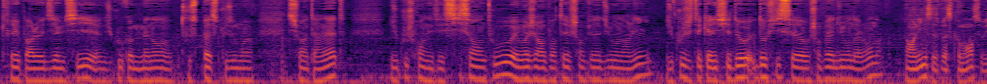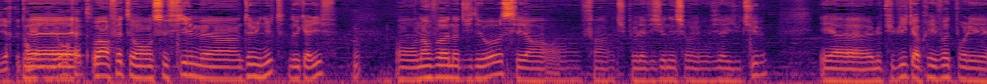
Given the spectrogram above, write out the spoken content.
créée par le DMC. Et du coup, comme maintenant tout se passe plus ou moins sur Internet. Du coup, je crois qu'on était 600 en tout, et moi j'ai remporté le championnat du monde en ligne. Du coup, j'étais qualifié d'o- d'office euh, au championnat du monde à Londres. En ligne, ça se passe comment? Ça veut dire que tu Mais- vidéo en fait? Ouais, en fait, on se filme euh, deux minutes de qualif. Hmm. On envoie notre vidéo, c'est en... enfin, tu peux la visionner sur via YouTube. Et euh, le public après il vote pour les,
